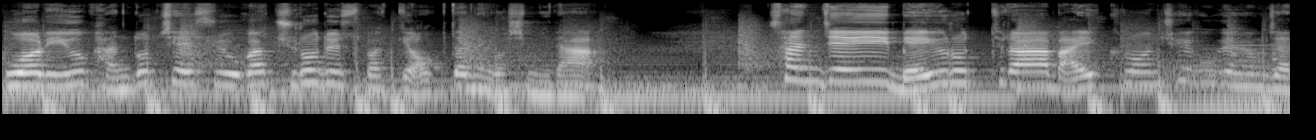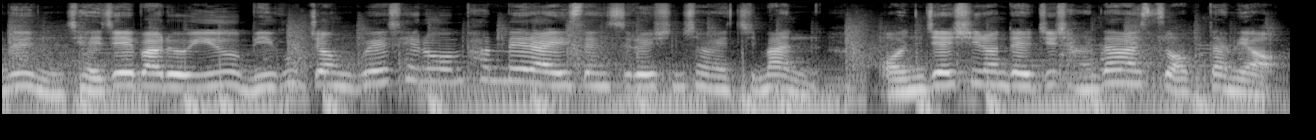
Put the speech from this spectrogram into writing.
9월 이후 반도체 수요가 줄어들 수밖에 없다는 것입니다. 산제이 메이로트라 마이크론 최고 경영자는 제재 발효 이후 미국 정부의 새로운 판매 라이센스를 신청했지만 언제 실현될지 장담할 수 없다며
